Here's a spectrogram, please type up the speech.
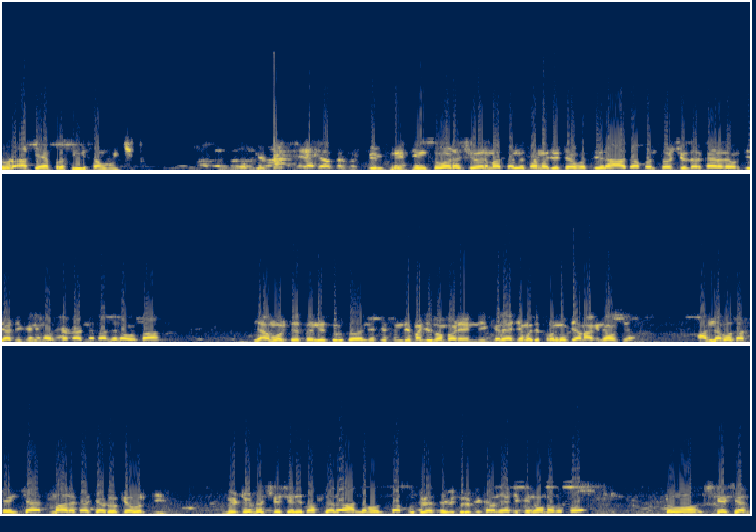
एवढं असं या प्रसंगी सांगू इच्छितो. पिंपरी चिंचवड शहर मातंग समाजाच्या वतीनं आज आपण तहसीलदार कार्यालयावरती या ठिकाणी मोर्चा काढण्यात आलेला होता. या मोर्चाचं नेतृत्व नेते संदीपांजी दोंबाडे यांनी केलं. याच्यामध्ये प्रमुख ज्या मागण्या होत्या अण्णाभाऊ तात्यांच्या स्मारकाच्या डोक्यावरती मेट्रोचं स्टेशन येत असल्यानं अण्णाभाऊंचा पुतळ्याचं विद्रुपीकरण या ठिकाणी होणार होतं. तो स्टेशन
